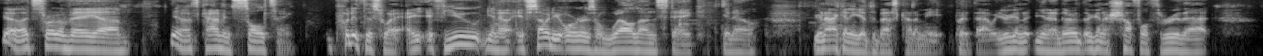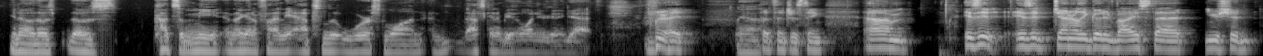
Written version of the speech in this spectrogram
you know, it's sort of a, um, you know, it's kind of insulting. Put it this way: if you, you know, if somebody orders a well done steak, you know, you're not going to get the best cut of meat. Put it that way. You're going to, you know, they're they're going to shuffle through that, you know, those those cuts of meat, and they're going to find the absolute worst one, and that's going to be the one you're going to get. Right. Yeah. That's interesting. Um, is it is it generally good advice that you should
